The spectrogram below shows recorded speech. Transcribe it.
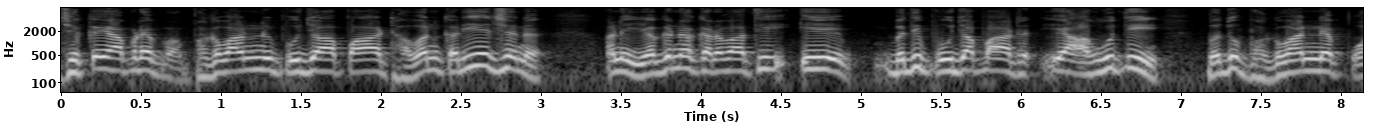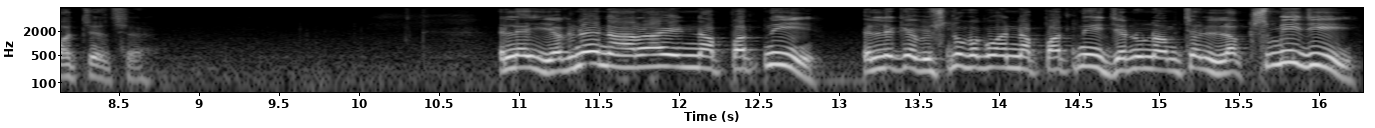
જે કંઈ આપણે ભગવાનની પૂજા પાઠ હવન કરીએ છીએ ને, અને યજ્ઞ કરવાથી એ બધી પૂજા પાઠ એ આહુતિ બધું ભગવાનને પહોંચે છે. એટલે યજ્ઞ નારાયણના પત્ની એટલે કે વિષ્ણુ ભગવાનના પત્ની, જેનું નામ છે લક્ષ્મીજી.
